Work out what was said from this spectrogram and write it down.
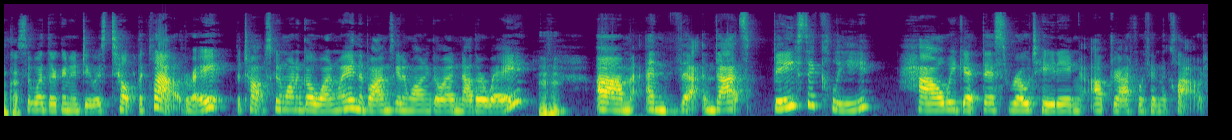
Okay. so what they're going to do is tilt the cloud right the top's going to want to go one way and the bottom's going to want to go another way Mm-hmm. um, and that and that's basically how we get this rotating updraft within the cloud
